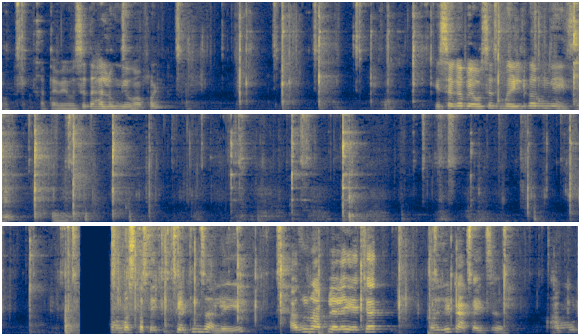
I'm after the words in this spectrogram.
ओके आता व्यवस्थित हलवून घेऊ आपण. हे सगळं व्यवस्थित मेल्ट करून घ्यायचं आहे हो. झालंय. अजून आपल्याला याच्यात हे टाकायचं. अमूल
